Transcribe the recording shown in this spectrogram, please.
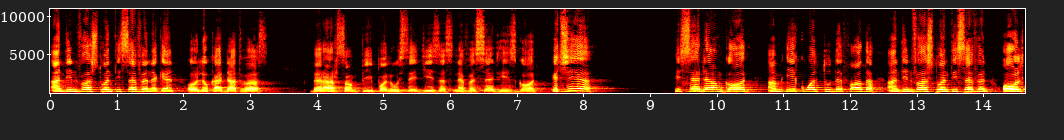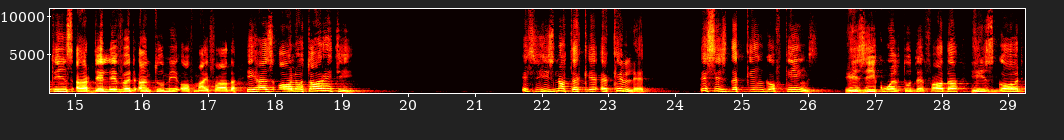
And in verse 27 again, oh, look at that verse. There are some people who say Jesus never said He is God. It's here. He said, I'm God. I'm equal to the Father. And in verse 27, all things are delivered unto me of my Father. He has all authority. It's, he's not a, a kinglet. This is the King of kings. He is equal to the Father. He is God,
